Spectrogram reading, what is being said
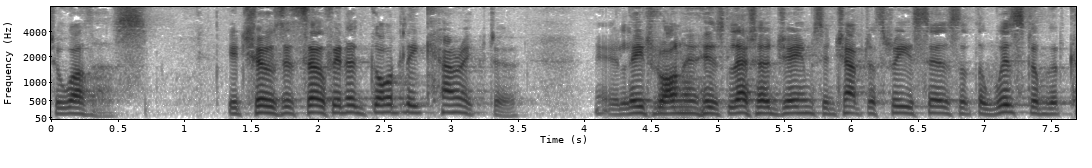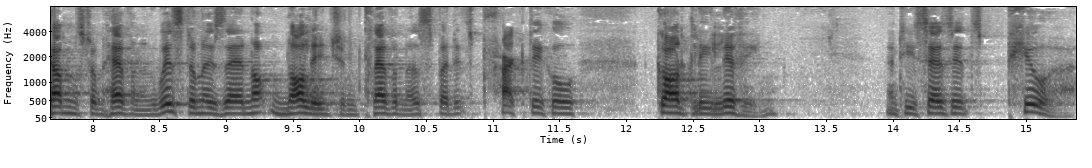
to others. It shows itself in a godly character later on in his letter, James in chapter 3 says that the wisdom that comes from heaven, and wisdom is there not knowledge and cleverness, but it's practical, godly living. And he says it's pure,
